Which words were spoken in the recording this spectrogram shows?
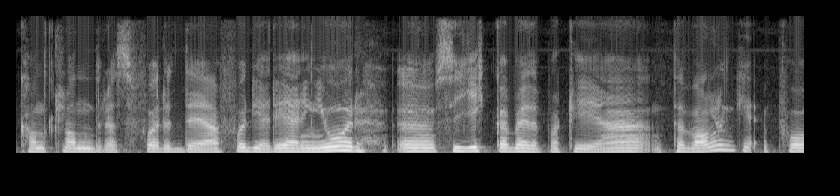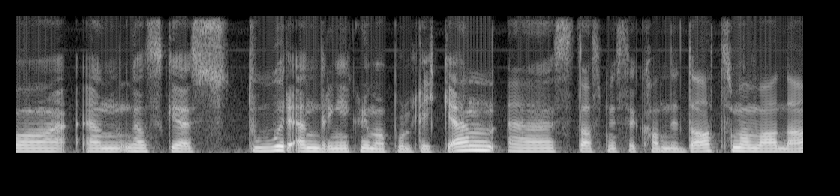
kan klandres for det forrige regjering gjorde, uh, så gikk Arbeiderpartiet til valg på en ganske stor endring i klimapolitikken. Uh, statsministerkandidat som han var da,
